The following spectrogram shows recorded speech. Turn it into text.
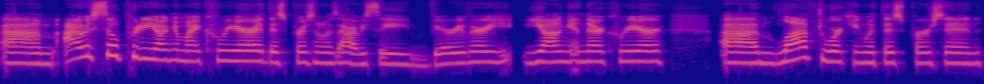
Um, I was still pretty young in my career. This person was obviously very very young in their career. Um, loved working with this person;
